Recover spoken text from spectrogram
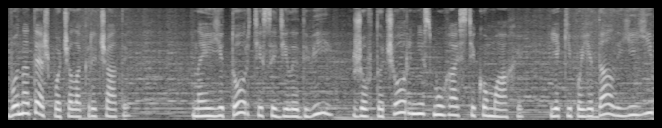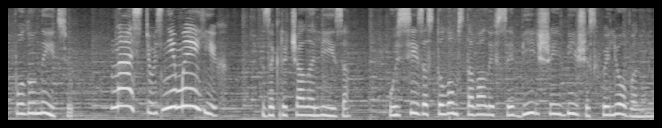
вона теж почала кричати. На її торті сиділи дві жовто-чорні смугасті комахи, які поїдали її полуницю. Настю, зніми їх. закричала Ліза. Усі за столом ставали все більше і більше схвильованими,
